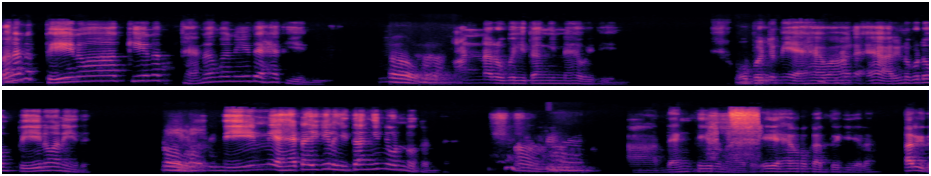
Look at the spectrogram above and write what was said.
බලන්න පේනවා කියන තැනම නේද ඇහැ තියෙන්නේ. ඔව්. අන්න අර ඔබ හිතන් ඉන්න ඇහැ ඔය තියෙන්නේ. ඔබට මේ ඇහැ වහලා ඇහැ අරිනකොටම පේනව නේද? ඔව්. පේන්නේ ඇහැටයි කියලා හිතන් ඉන්නේ ඔන්න ඔතනට. ආ. ආ දැන් තේරුණාද? ඒ ඇහැ මොකද්ද කියලා. හරිද?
